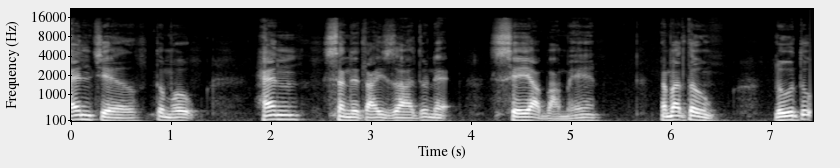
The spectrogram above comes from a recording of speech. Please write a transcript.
hand gel သို့မဟုတ် hand sanitizer တို့နဲ့ဆေးရပါမယ်နံပါတ်3လူတူ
